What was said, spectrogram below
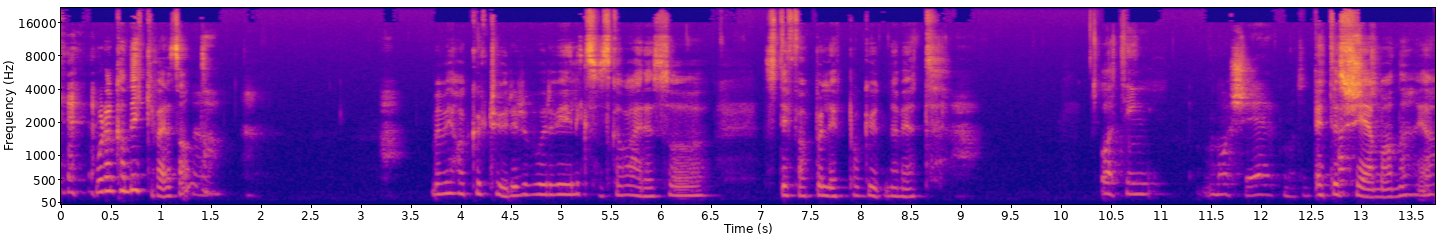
Hvordan kan det ikke være sant? Ja. Men vi har kulturer hvor vi liksom skal være så, Stiff upper lip og gudene vet. Og at ting må skje på en måte Etter skjemaene. Ja.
